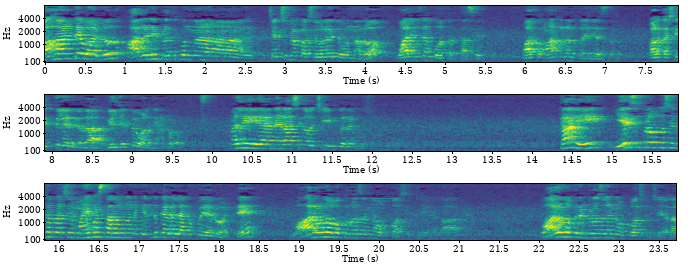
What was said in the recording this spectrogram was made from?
మహా అంటే వాళ్ళు ఆల్రెడీ బ్రతుకున్న చర్చ్ మెంబర్స్ ఎవరైతే ఉన్నారో వాళ్ళ ఇంట్లోకి పోతారు కాసేపు. వాళ్ళతో మాట్లాడడానికి ట్రై చేస్తారు. వాళ్ళకి ఆ శక్తి లేదు కదా వీళ్ళు చెప్పి వాళ్ళకి వినపడవు మళ్ళీ నిరాశగా వచ్చి ఇంట్లోనే కూర్చుంటారు. కానీ యేసు ప్రభు సిద్ధపరిచిన మహిమ స్థానంలోనికి ఎందుకు వెళ్ళలేకపోయారు అంటే వారంలో ఒక రోజన్నా ఉపవాసం చేయాలా? వారంలో ఒక రెండు రోజులన్నా ఉపవాసం చేయాలా?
